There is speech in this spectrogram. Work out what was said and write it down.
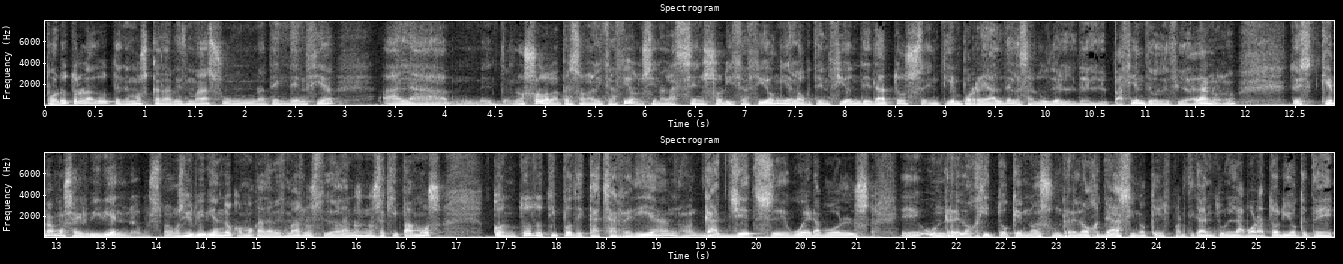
Por otro lado, tenemos cada vez más una tendencia a la, no solo a la personalización, sino a la sensorización y a la obtención de datos en tiempo real de la salud del, paciente o del ciudadano. ¿no? Entonces, ¿qué vamos a ir viviendo? Pues vamos a ir viviendo cómo cada vez más los ciudadanos nos equipamos con todo tipo de cacharrería, gadgets, eh, wearables, eh, un relojito que no es un reloj ya, sino que es prácticamente un laboratorio que te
